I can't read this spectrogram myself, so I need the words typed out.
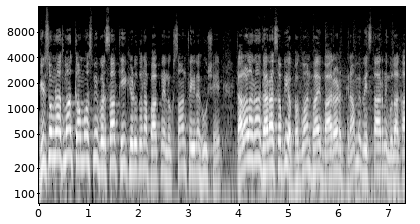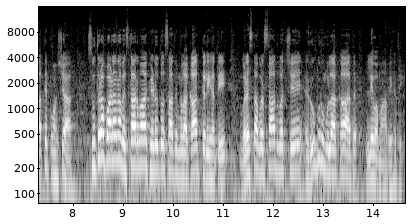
ગીર સોમનાથમાં કમોસમી વરસાદથી ખેડૂતોના પાકને નુકસાન થઈ રહ્યું છે. તાલાળાના ધારાસભ્ય ભગવાનભાઈ બારડ ગ્રામ્ય વિસ્તારની મુલાકાતે પહોંચ્યા. સુત્રાપાડાના વિસ્તારમાં ખેડૂતો સાથે મુલાકાત કરી હતી. વરસતા વરસાદ વચ્ચે રૂબરૂ મુલાકાત લેવામાં આવી હતી.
